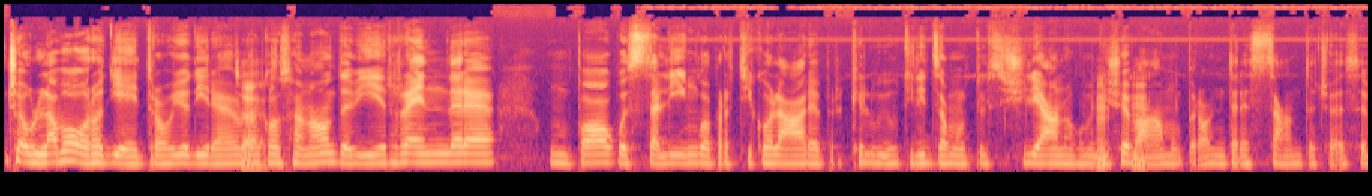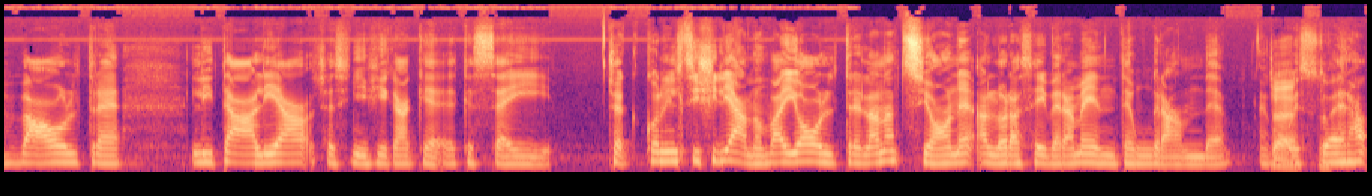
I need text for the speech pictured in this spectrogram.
C'è un lavoro dietro, voglio dire, è una Certo. cosa, no? Devi rendere un po' questa lingua particolare perché lui utilizza molto il siciliano, come Mm-mm. dicevamo, però è interessante, cioè se va oltre l'Italia, cioè significa che, che sei... Cioè, con il siciliano vai oltre la nazione, allora sei veramente un grande. Ecco, Certo, questo era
